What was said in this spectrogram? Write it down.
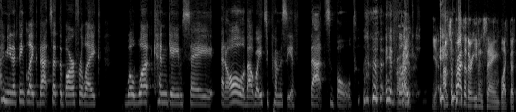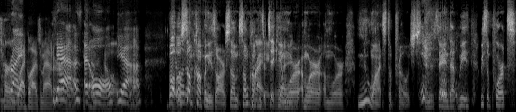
I mean I think like that set the bar for like well what can games say at all about white supremacy if that's bold. if Right. like Yeah, I'm surprised that they're even saying like the term Right. Black Lives Matter. yeah, like, at considering all. how- yeah. Well, well, some companies are. Some some companies are Right, taking a more a more a more nuanced approach and they're saying that we we support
